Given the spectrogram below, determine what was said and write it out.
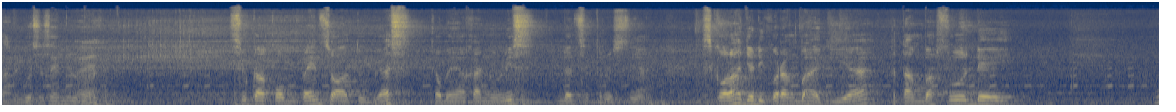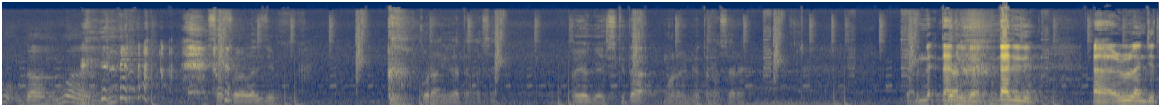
Ntar gue selesai dulu. Iya. Suka komplain soal tugas, kebanyakan nulis dan seterusnya. Sekolah jadi kurang bahagia, ketambah full day. Bu, ganggu anjing. Astagfirullahaladzim. Kurangi kata kasar. Oh ya guys, kita ngurangin kata kasar ya. Bentar, tadi udah, tadi Dim. Eh, lu lanjut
